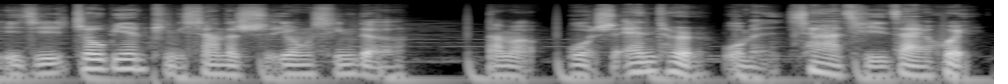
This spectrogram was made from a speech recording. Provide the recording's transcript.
以及周边品相的使用心得。那么我是 Enter，我们下期再会。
